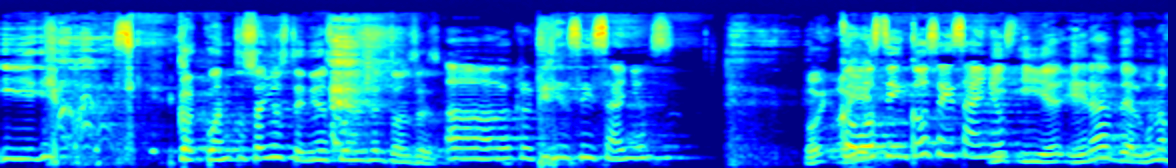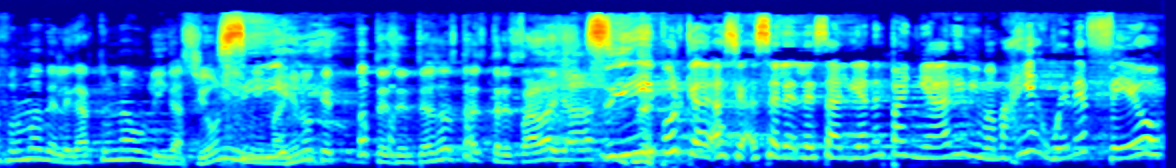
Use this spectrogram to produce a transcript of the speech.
Y yo, ¿Cu- ¿Cuántos años tenías tú en ese entonces? ah, creo que tenía seis años. Oye, Como cinco o seis años. y, y era de alguna forma delegarte una obligación y Sí. me imagino que te sentías hasta estresada ya. Sí, porque hacía- se le, le salía en el pañal y mi mamá, ay, huele feo.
